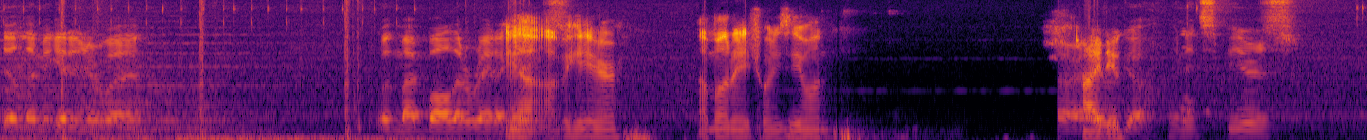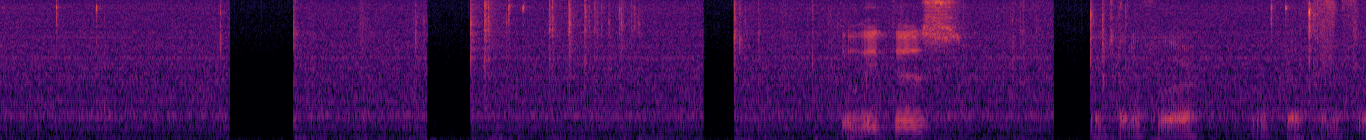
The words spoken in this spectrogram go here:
Don't let me get in your way. With my baller Reign of Yeah, I'm here. I'm on H1Z1. Alright, I here do. we go. We need spears. Delete this. 24. Warcraft 24.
